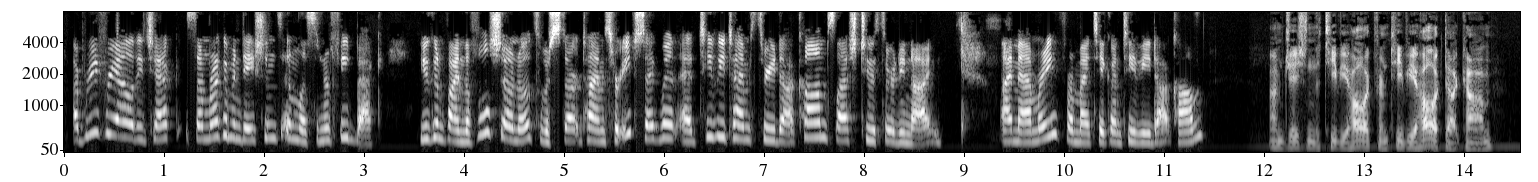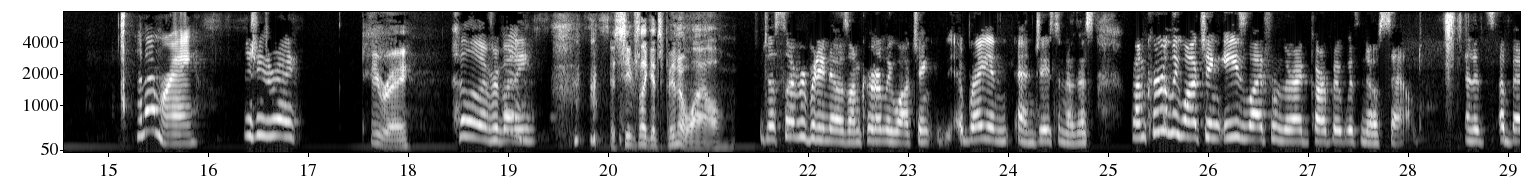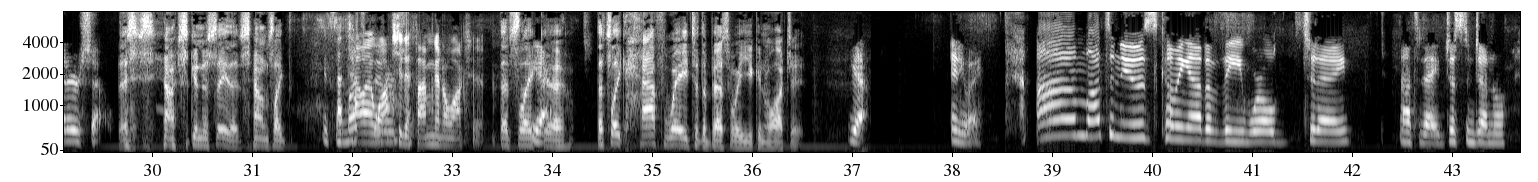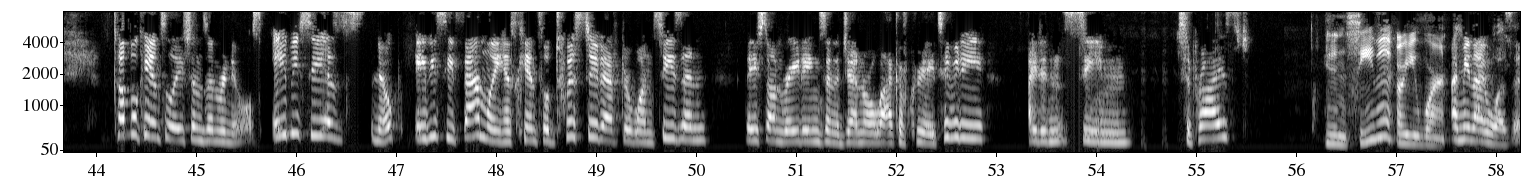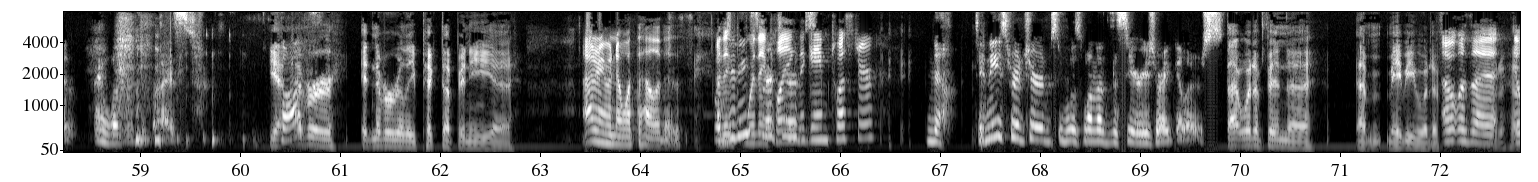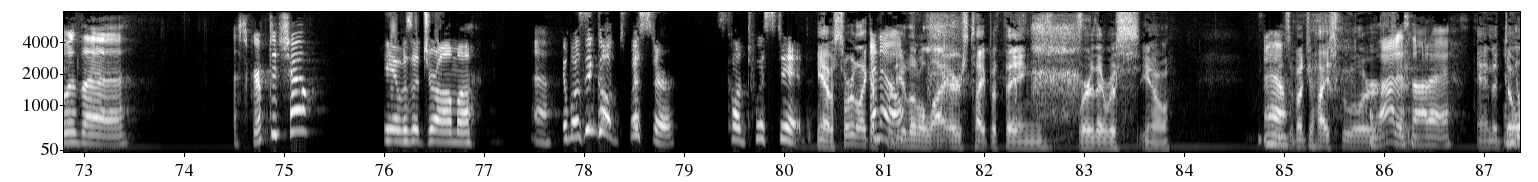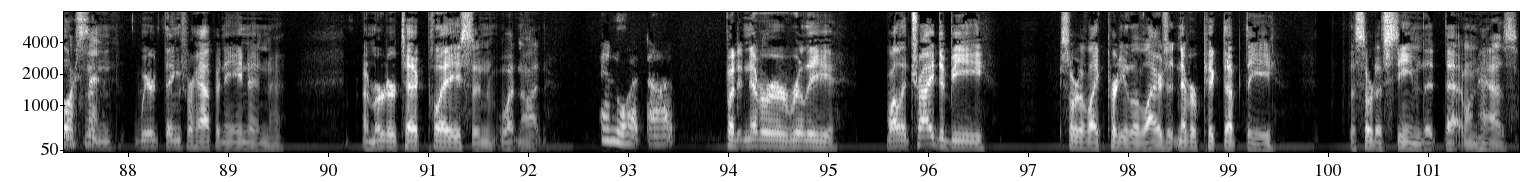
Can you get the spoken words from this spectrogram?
A brief reality check, some recommendations, and listener feedback. You can find the full show notes with start times for each segment at tvtimes3.com slash 239. I'm Amrie from mytakeontv.com. I'm Jason the TVaholic from TVaholic.com. And I'm Rae. And she's Rae. Hey Rae. Hello, everybody. It seems like it's been a while. Just so everybody knows, I'm currently watching. Rae and, and Jason know this, but I'm currently watching E!'s Live from the Red Carpet with no sound, and it's a better show. That's, I was going to say that sounds like It's That's much how I better watch it if I'm going to watch it. that's like Yeah. uh, that's like halfway to the best way you can watch it. Yeah. Anyway, um, lots of news coming out of the world today. Not today, just in general. Couple cancellations and renewals. ABC has nope. ABC Family has canceled Twisted after one season based on ratings and a general lack of creativity. I didn't seem surprised. You didn't see it or you weren't? I mean, I wasn't. I wasn't surprised. Yeah, it Thoughts? never it never really picked up any uh I don't even know what the hell it is. Were Well, they, were they playing the game Twister? no, Denise Richards was one of the series regulars. that would have been uh that maybe would have Oh, it was a it was a a scripted show. Yeah, it was a drama. Oh, It wasn't called Twister. It's called Twisted. Yeah, it was sort of like a I know. pretty little liars type of thing where there was, you know, there oh. was a bunch of high schoolers Well, that is and, not a. and adults endorsement. and weird things were happening and a murder took place and whatnot. And whatnot. but it never really while it tried to be sort of like pretty little liars it never picked up the the sort of steam that that one has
